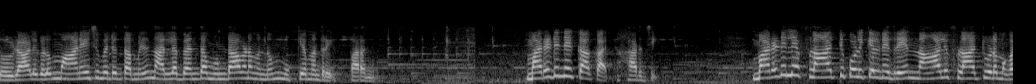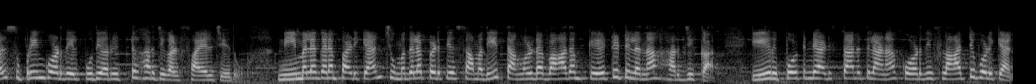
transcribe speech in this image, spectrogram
തൊഴിലാളികളും മാനേജ്മെന്റും തമ്മിൽ നല്ല ബന്ധമുണ്ടാവണമെന്നും മുഖ്യമന്ത്രി പറഞ്ഞു. മരടിനെ കാക്കാൻ ഹർജി. മരടിലെ ഫ്ളാറ്റ് പൊളിക്കലിനെതിരെ നാല് ഫ്ളാറ്റ് ഉടമകൾ സുപ്രീം കോടതിയിൽ പുതിയ റിട്ട് ഹർജികൾ ഫയൽ ചെയ്തു. നിയമലംഘനം പഠിക്കാൻ ചുമതലപ്പെടുത്തിയ സമിതി തങ്ങളുടെ വാദം കേട്ടിട്ടില്ലെന്ന് ഹർജിക്കാർ. ഈ റിപ്പോർട്ടിന്റെ അടിസ്ഥാനത്തിലാണ് കോടതി ഫ്ളാറ്റ് പൊളിക്കാൻ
